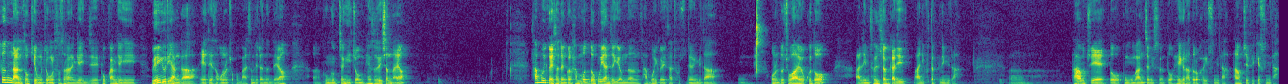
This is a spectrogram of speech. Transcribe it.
큰 난소 기용종을 수술하는 게 이제 복강경이 왜 유리한가에 대해서 오늘 조금 말씀드렸는데요. 어, 궁금증이 좀 해소되셨나요? 산부인과 의사 된 걸 한 번도 후회한 적이 없는 산부인과 의사 조준영입니다. 음, 오늘도 좋아요, 구독, 알림 설정까지 많이 부탁드립니다. 어, 다음 주에 또 궁금한 점 있으면 또 해결하도록 하겠습니다. 다음 주에 뵙겠습니다.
